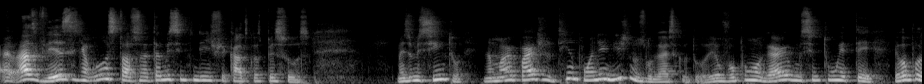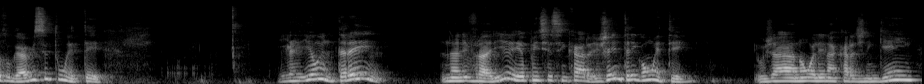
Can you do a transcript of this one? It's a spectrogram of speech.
às vezes, em algumas situações, até me sinto identificado com as pessoas. Mas eu me sinto, na maior parte do tempo, um alienígena nos lugares que eu estou. Eu vou para um lugar, eu me sinto um ET. Eu vou para outro lugar, eu me sinto um ET. E aí eu entrei na livraria e eu pensei assim, cara, eu já entrei igual um ET. Eu já não olhei na cara de ninguém,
